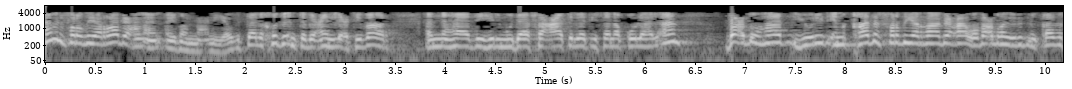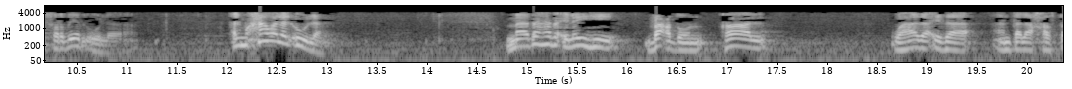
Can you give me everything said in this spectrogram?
هم الفرضية الرابعة أيضا معنية. وبالتالي خذ أنت بعين الاعتبار أن هذه المدافعات التي سنقولها الآن بعضها يريد إنقاذ الفرضية الرابعة وبعضها يريد إنقاذ الفرضية الأولى. المحاولة الأولى ما ذهب إليه بعض قال وهذا إذا أنت لاحظت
